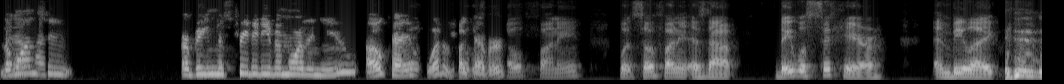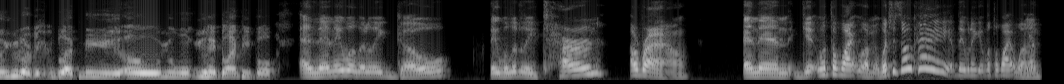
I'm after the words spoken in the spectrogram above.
The And I've ones who are being mistreated even more than you. Okay, You know- what the you fuck ever. So funny. What's so funny is that they will sit here and be like, you don't hate black me. Oh, you, you hate black people. and then they will literally go, they will literally turn around and then get with the white woman, which is okay if they want to get with the white woman.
